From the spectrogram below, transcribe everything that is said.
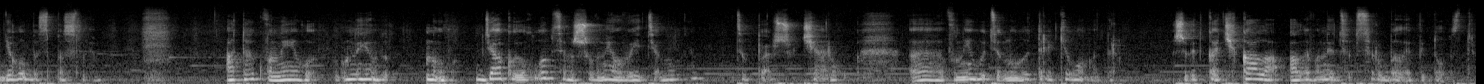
його би спасли. А так вони його, вони, ну, дякую хлопцям, що вони його витягнули. Це в першу чергу. Е, Вони його тягнули три кілометри. Швидка чекала, але вони це все робили під обстріл.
